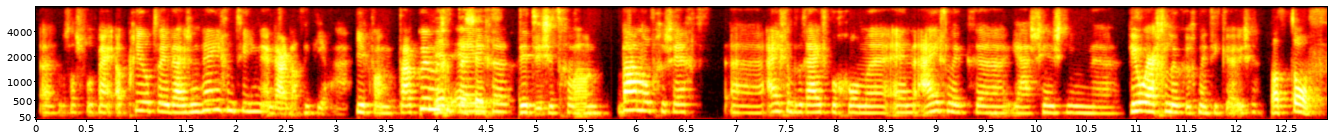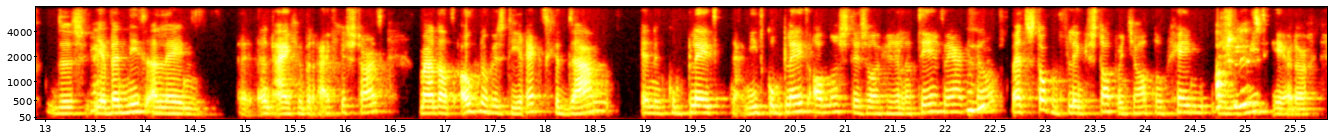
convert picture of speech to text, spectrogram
Uh, dat was volgens mij april 2019. En daar dacht ik, ja, hier kwam ik taalkundige tegen. Dit is het gewoon. Baan opgezegd. Uh, eigen bedrijf begonnen en eigenlijk uh, ja, sindsdien uh, heel erg gelukkig met die keuze. Wat tof. Dus ja. je bent niet alleen een eigen bedrijf gestart, maar dat ook nog eens direct gedaan in een compleet, nou niet compleet anders, het is wel gerelateerd werkveld, mm -hmm. maar het is toch een flinke stap, want je had nog geen, Absoluut. niet eerder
